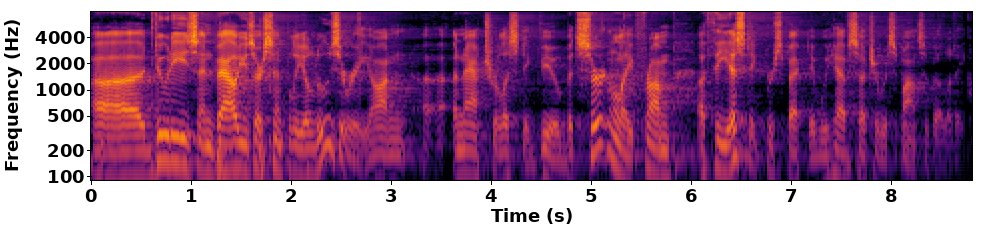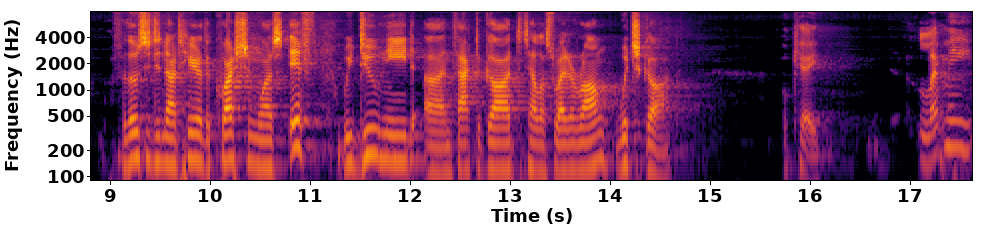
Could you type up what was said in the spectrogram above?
uh, duties and values are simply illusory on a, naturalistic view. But certainly, from a theistic perspective, we have such a responsibility. For those who did not hear, the question was if we do need, uh, in fact, a God to tell us right or wrong, which God? Okay, let me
